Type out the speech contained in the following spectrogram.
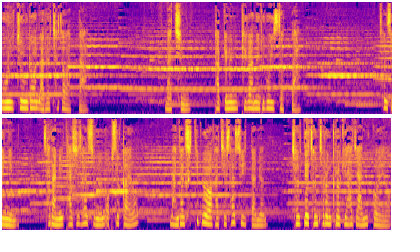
우울증으로 나를 찾아왔다. 마침 밖에는 비가 내리고 있었다. 선생님, 사람이 다시 살 수는 없을까요? 만약 스티브와 같이 살 수 있다면 절대 전처럼 그렇게 하지 않을 거예요.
